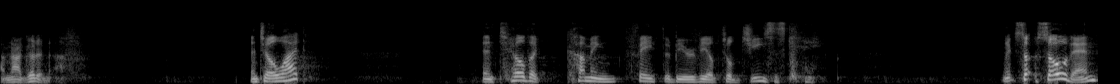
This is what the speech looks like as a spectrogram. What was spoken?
I'm not good enough. Until what? until the coming faith would be revealed, until Jesus came. So, so, then,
